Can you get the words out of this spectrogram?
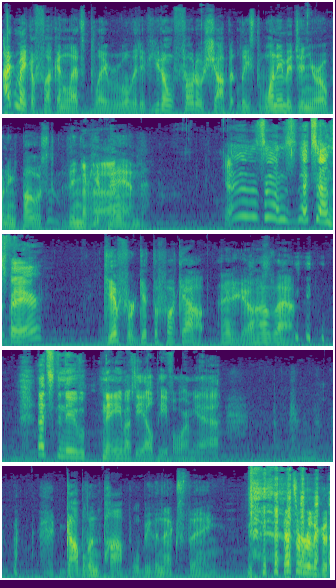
I'd make a fucking Let's Play rule that if you don't Photoshop at least one image in your opening post, then you get Uh-huh. banned. Yeah, that sounds that sounds fair. GIF or get the fuck out. There you go. How's that? That's the new name of the LP forum, yeah. Goblin Pop will be the next thing. That's a really good.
